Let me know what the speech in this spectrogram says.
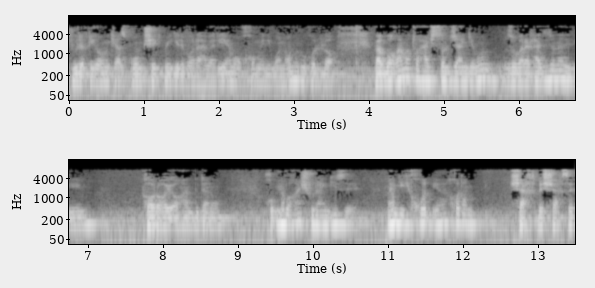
جور قیامی که از قوم شکل می‌گیره با رهبری امام خمینی با نام روح الله. و واقعا ما تو هشت سال جنگمون زبر الحدید رو ندیدیم. پاره های آهن بودن و خب این واقعا شورانگیزه. من یک خود خودم شخص به شخص به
